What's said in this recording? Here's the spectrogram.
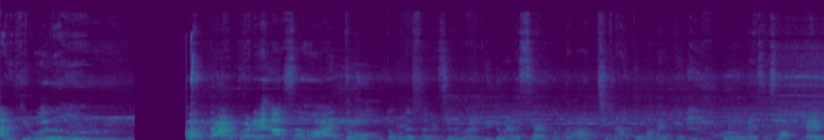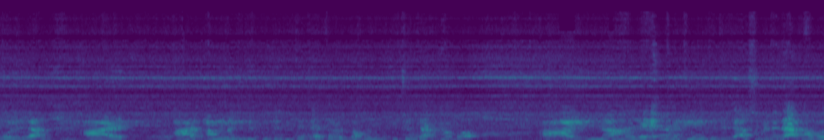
আর কি বলব তারপরে আসা হয়, তো তোমাদের সঙ্গে সেরকমভাবে ভিডিওটা শেয়ার করতে পারছি না, তোমাদেরকে রুমে এসে সবটাই বললাম। আর আর আমরা যদি পুজো দিতে যাই, তাহলে তখন কিছু দেখাবো। আর না হলে মানে পুজো দিতে যাওয়ার সময় তো দেখাবো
